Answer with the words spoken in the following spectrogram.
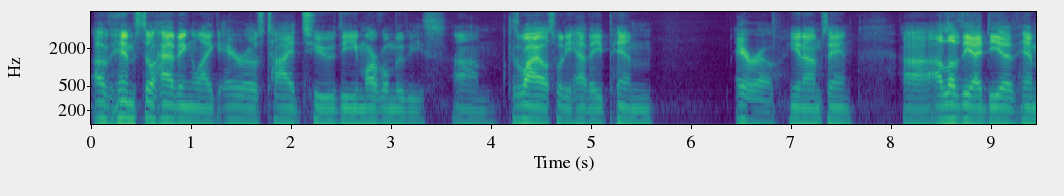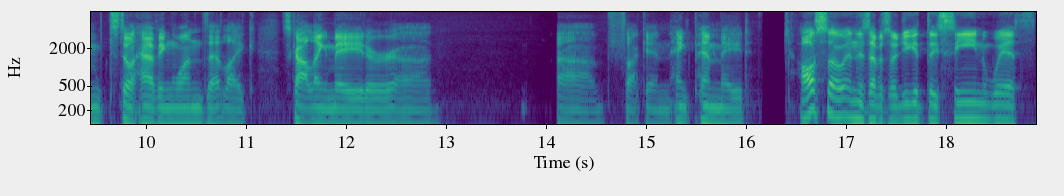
of him still having like arrows tied to the Marvel movies. Um, because why else would he have a Pym arrow? You know what I'm saying? Uh, I love the idea of him still having ones that like Scott Lang made or uh, uh, fucking Hank Pym made. Also, in this episode, you get the scene with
